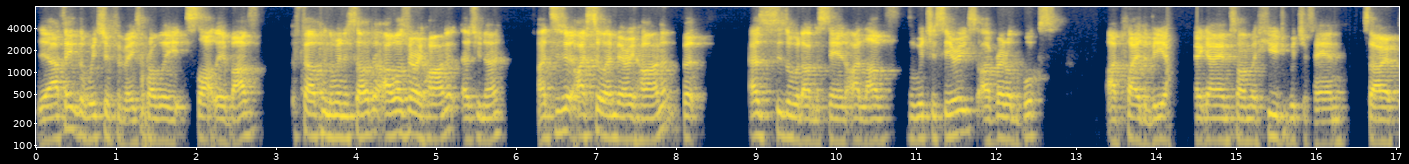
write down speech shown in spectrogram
Yeah, I think The Witcher for me is probably slightly above Falcon and the Winter Soldier. I was very high on it, as you know. I, I still am very high on it, but as Sizzle would understand, I love the Witcher series. I've read all the books. I play the video game, so I'm a huge Witcher fan. So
